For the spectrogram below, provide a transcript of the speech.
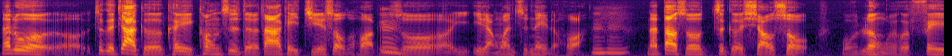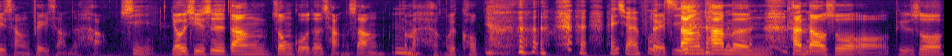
那如果呃这个价格可以控制的，大家可以接受的话，比如说、嗯、呃一一两万之内的话，嗯哼。那到时候这个销售，我认为会非常非常的好。是。尤其是当中国的厂商，嗯、他们很会 copy，很喜欢复制。对，当他们 看到说哦，比如说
